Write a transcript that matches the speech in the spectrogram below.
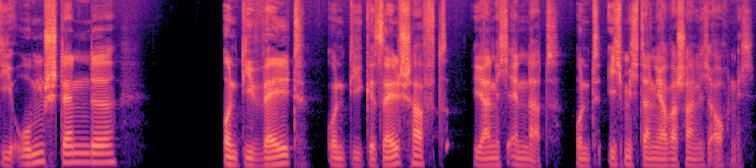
die Umstände und die Welt und die Gesellschaft ja nicht ändert. Und ich mich dann ja wahrscheinlich auch nicht.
